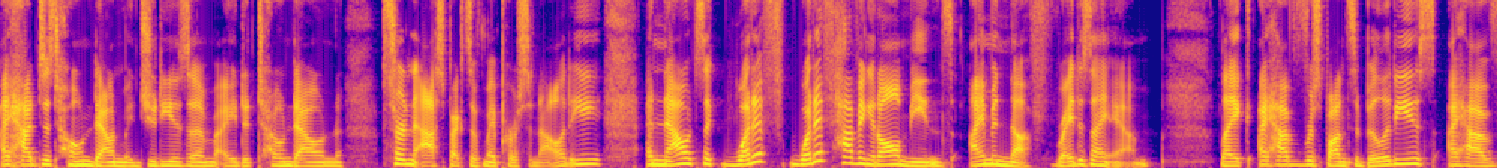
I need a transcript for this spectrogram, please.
I had to tone down my Judaism. I had to tone down certain aspects of my personality. And now it's like, what if, what if having it all means I'm enough right as I am? Like I have responsibilities, I have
